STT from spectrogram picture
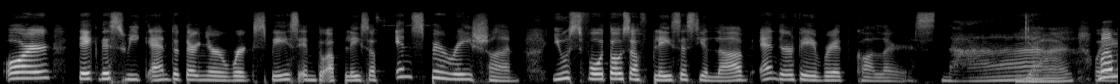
Or take this weekend to turn your workspace into a place of inspiration. Use photos of places you love and your favorite colors. Na. Yan. Ma'am,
